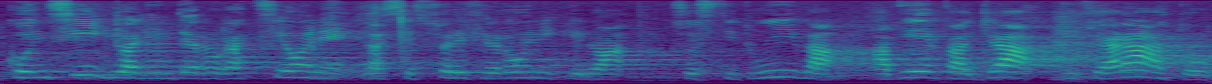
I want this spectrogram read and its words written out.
Consiglio all'interrogazione, l'assessore Ferroni che lo sostituiva aveva già dichiarato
